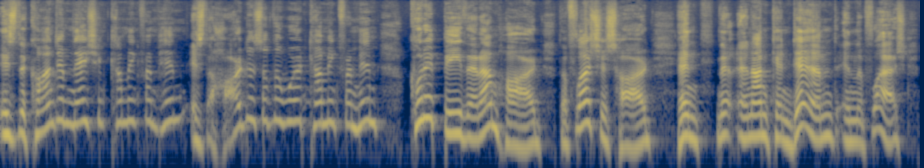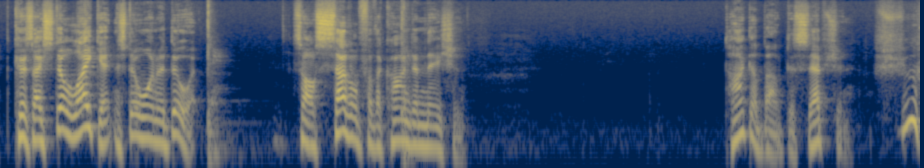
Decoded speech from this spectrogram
Is the condemnation coming from him? Is the hardness of the word coming from him? Could it be that I'm hard, the flesh is hard, and, and I'm condemned in the flesh because I still like it and still want to do it? So I'll settle for the condemnation. Talk about deception. Whew.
